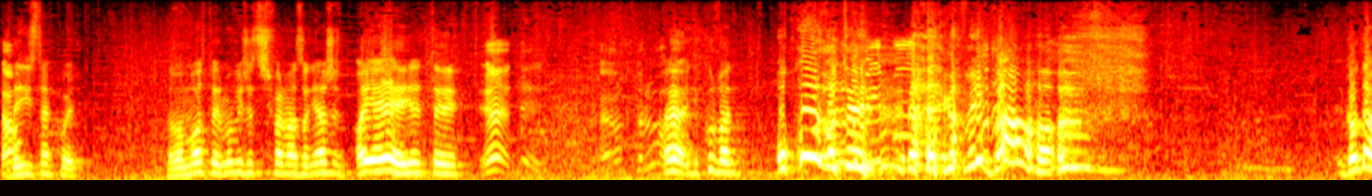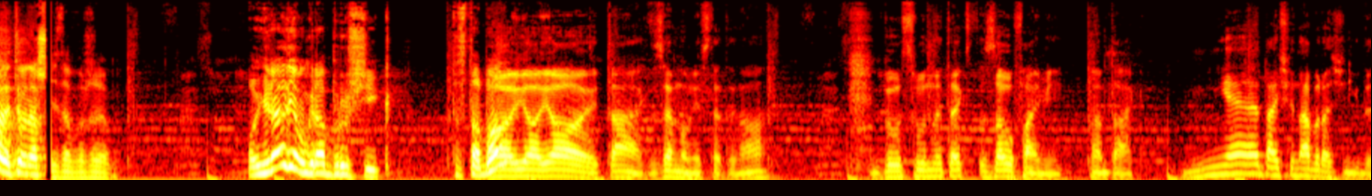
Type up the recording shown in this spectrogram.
No. Daisy tankuje. No bo Mosper mówi, że jesteś farmazoniarzem. Ojej, ej, ty. E, ty! E, obserwował. Ej, kurwa. O kurwa, ty! Go wyjebało! Go dalej, ty nasz. Nie zauważyłem. O Irelią gra Brusik. To z tobą? Oj, oj, oj, tak, ze mną niestety, no. Był słynny tekst, zaufaj mi, tam tak. Nie daj się nabrać nigdy.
